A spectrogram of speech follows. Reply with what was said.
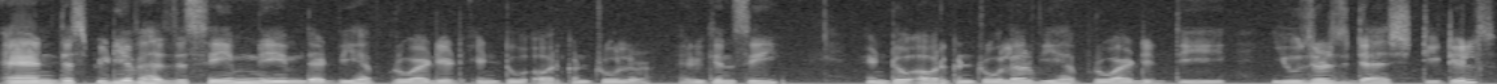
and this PDF has the same name that we have provided into our controller. Here you can see into our controller we have provided the users dash details.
